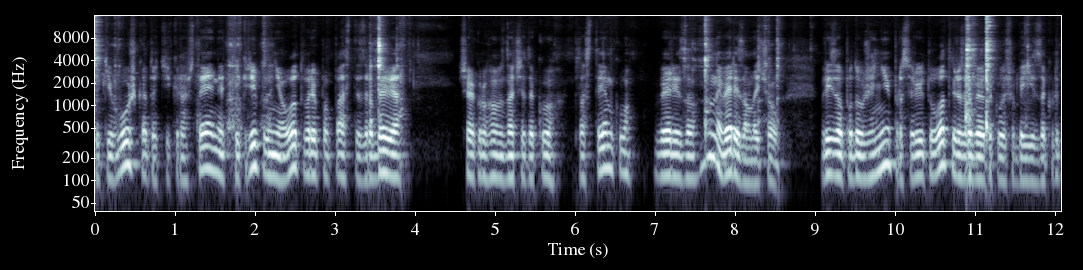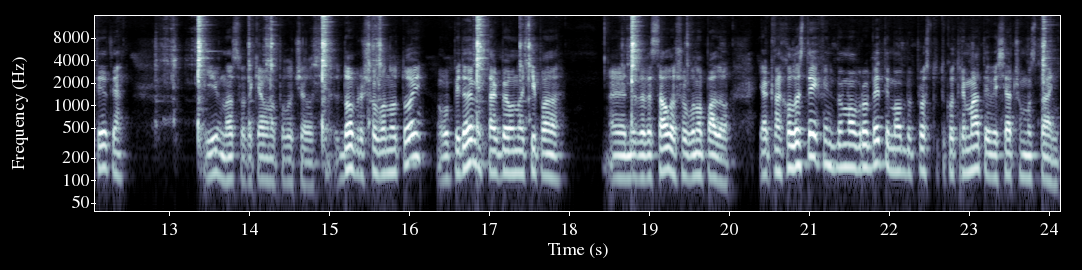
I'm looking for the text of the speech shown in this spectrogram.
То ті вушка, то ті кронштейни, ті кріплення, отвори попасти. Зробив я ще кругом, значить, таку пластинку вирізав. Ну, не вирізав, знайшов. Врізав по довжині, просверлив ту отвір, зробив таку, щоб її закрутити. І в нас отаке воно вийшло. Добре, що воно той, у підйомість, так би воно, типа, не зависало, щоб воно падало. Як на холостих він би мав робити, мав би просто тако тримати в висячому стані.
